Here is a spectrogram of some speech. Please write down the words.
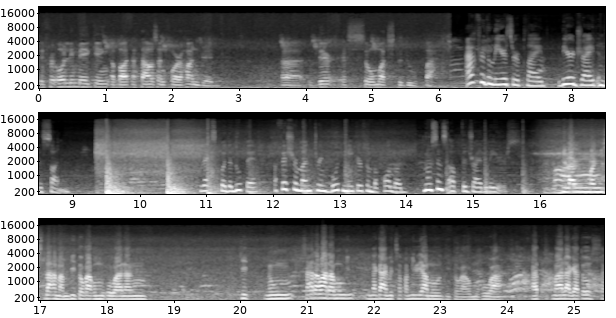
if we're only making about 1,400, uh, there is so much to do pa. After the layers are applied, they are dried in the sun. Rex Guadalupe, a fisherman turned boat maker from Bacolod, loosens up the dried layers. Bilang mangisda, ma'am, dito ka kumukuha ng kit nung sa araw-araw mong gin- ginagamit sa pamilya mo, dito ka kumukuha. At mahalaga to sa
